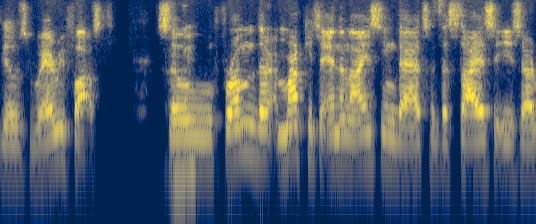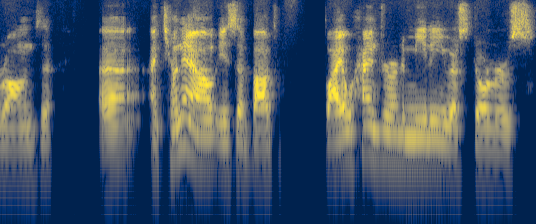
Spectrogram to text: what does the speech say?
goes very fast. So okay. from the market analyzing that, the size is around uh, until now is about 500 million US dollars,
